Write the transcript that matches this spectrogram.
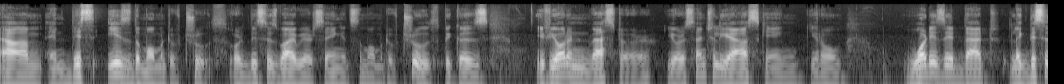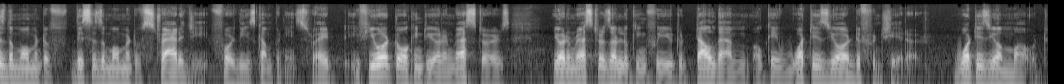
Um, and this is the moment of truth, or this is why we are saying it's the moment of truth, because if you're an investor, you're essentially asking, you know, what is it that like this is the moment of this is a moment of strategy for these companies, right? If you are talking to your investors, your investors are looking for you to tell them, okay, what is your differentiator? What is your moat?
